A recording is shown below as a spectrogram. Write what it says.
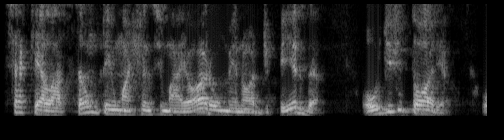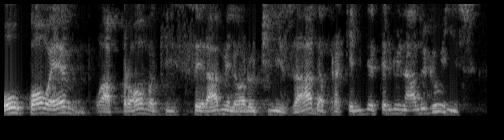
se aquela ação tem uma chance maior ou menor de perda ou de vitória, ou qual é a prova que será melhor utilizada para aquele determinado juiz.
